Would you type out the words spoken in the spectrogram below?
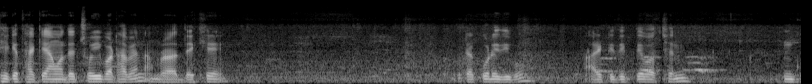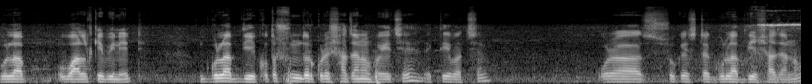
থেকে থাকে, আমাদের ছবি পাঠাবেন, আমরা দেখে ওটা করে দিব। আরেকটি দেখতে পাচ্ছেন, গোলাপ ওয়াল ক্যাবিনেট গোলাপ দিয়ে কত সুন্দর করে সাজানো হয়েছে, দেখতেই পাচ্ছেন। ওরা শোকেসটা গোলাপ দিয়ে সাজানো।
